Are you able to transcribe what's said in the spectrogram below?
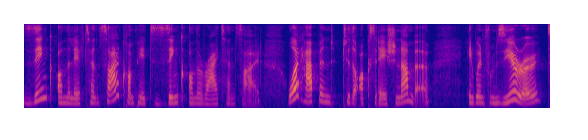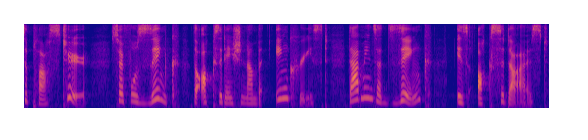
zinc on the left hand side compared to zinc on the right hand side. What happened to the oxidation number? It went from zero to plus two. So for zinc, the oxidation number increased. That means that zinc is oxidized.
